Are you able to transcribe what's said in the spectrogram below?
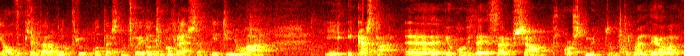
Elas apresentaram noutro contexto, não foi? Noutro em contexto. França. E tinham lá. E, e cá está. Eh, eu convidei a Sara Bechão, porque gosto muito do trabalho dela.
